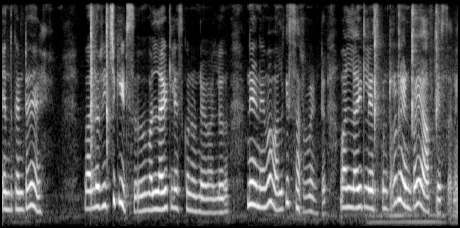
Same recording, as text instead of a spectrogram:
ఎందుకంటే వాళ్ళు రిచ్ కిడ్స్ వాళ్ళు లైట్లు వేసుకొని ఉండేవాళ్ళు. నేనేమో వాళ్ళకి సర్వెంట్ వాళ్ళు లైట్లు వేసుకుంటారు నేను పోయి ఆఫ్ చేస్తాను.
